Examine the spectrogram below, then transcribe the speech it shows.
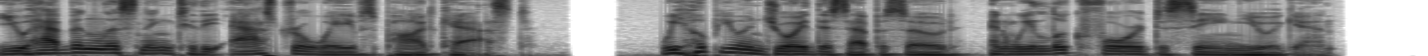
You have been listening to the Astral Waves podcast. We hope you enjoyed this episode, and we look forward to seeing you again.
